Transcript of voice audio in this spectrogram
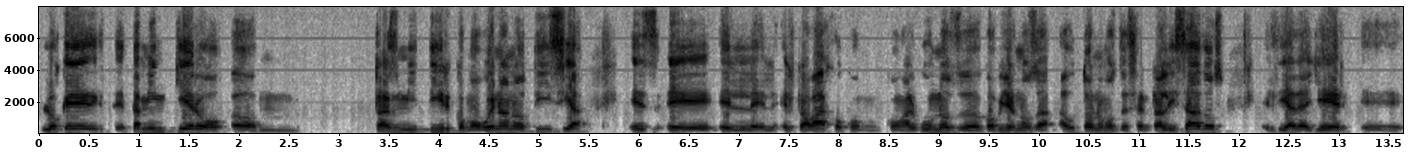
Lo que eh, también quiero um, transmitir como buena noticia es eh, el, trabajo con, algunos eh, gobiernos autónomos descentralizados. El día de ayer eh,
